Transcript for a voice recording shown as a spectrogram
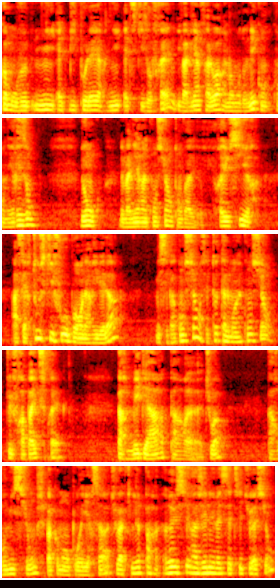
comme on veut ni être bipolaire ni être schizophrène, il va bien falloir à un moment donné qu'on ait raison. Donc, de manière inconsciente, on va réussir à faire tout ce qu'il faut pour en arriver là, mais c'est pas conscient, c'est totalement inconscient. Tu le feras pas exprès. Par mégarde, par, euh, tu vois, par omission, je sais pas comment on pourrait dire ça, tu vas finir par réussir à générer cette situation,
